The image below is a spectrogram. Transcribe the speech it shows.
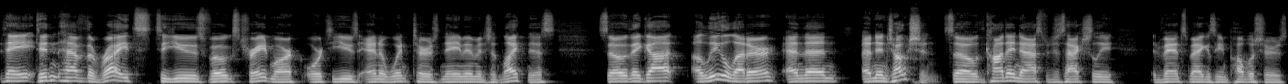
they didn't have the rights to use Vogue's trademark or to use Anna Wintour's name, image, and likeness. So they got a legal letter and then an injunction. So Condé Nast, which is actually Advanced Magazine Publishers,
